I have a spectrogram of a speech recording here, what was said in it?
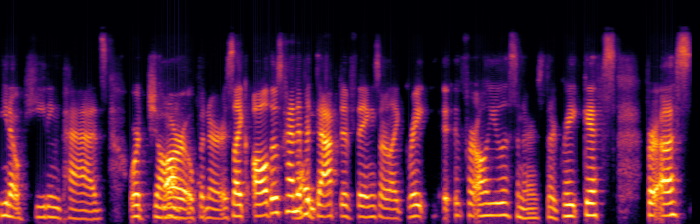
you know, heating pads or jar yeah. openers. Like all those kind right. of adaptive things are like great for all you listeners. They're great gifts for us,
